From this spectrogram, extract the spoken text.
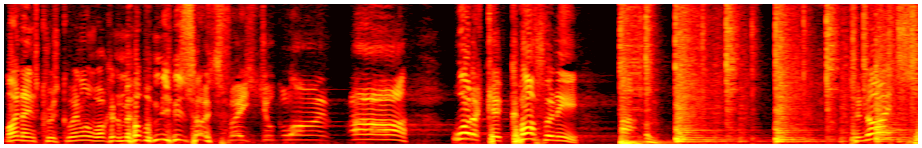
My name's Chris Quinlan. Welcome to Melbourne Musos Facebook Live. Ah, what a cacophony. Ah, tonight's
